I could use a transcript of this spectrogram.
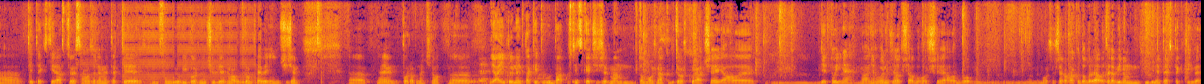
a tie texty rastové samozrejme, tak tie fungujú výborne, či už jednom alebo druhom prevedení, čiže Uh, neviem porovnať. No. Uh, ja inklinujem k takejto hudbe akustické, čiže mám to možno akoby trošku radšej, ale je to iné. No, nehovorím, že lepšie alebo horšie, alebo možno, že rovnako dobre, ale teda v, inom, v inej perspektíve.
